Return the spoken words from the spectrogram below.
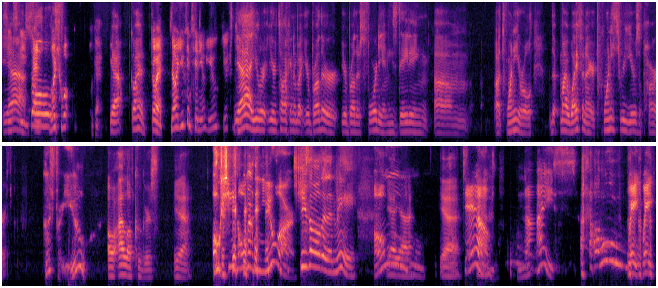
Yeah. 16. And So which one? Okay, yeah, go ahead. go ahead. No, you continue. You you continue. Yeah, you were you're talking about your brother. Your brother's 40 and he's dating um a 20 year old. My wife and I are 23 years apart. Good for you. Oh, I love cougars. Yeah. Oh, she's older than you are. She's older than me. Oh, Yeah, yeah. Yeah. damn, nice. oh. Wait, wait,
